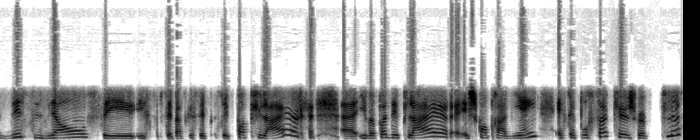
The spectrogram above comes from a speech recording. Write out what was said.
décision, c'est c'est parce que c'est populaire. Euh, il va pas déplaire et je comprends bien. Et c'est pour ça que je veux plus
